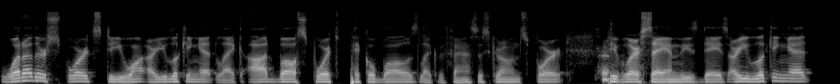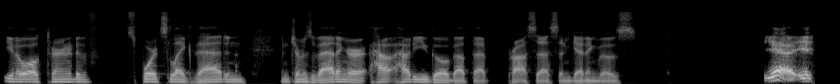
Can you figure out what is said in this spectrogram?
what other sports do you want? Are you looking at like oddball sports? Pickleball is like the fastest growing sport. People are saying these days. Are you looking at you know alternative sports like that, and in terms of adding, or how how do you go about that process and getting those? Yeah, it,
